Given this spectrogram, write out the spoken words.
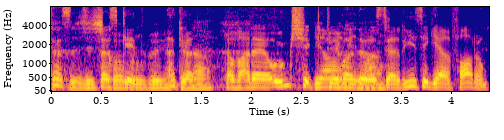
das, das ist das geht. Problem. Genau. Da war er ja ungeschickt, ja, genau. du hast ja eine riesige Erfahrung.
